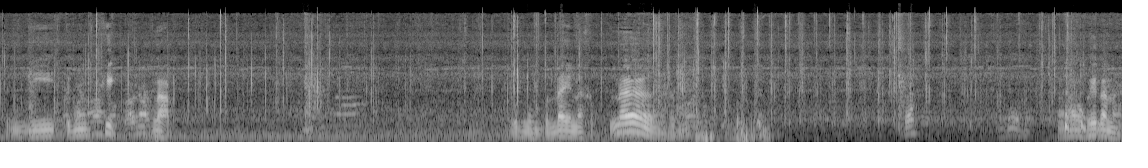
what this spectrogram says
เป็นดีเป็นพริกลาบอุดหนุนกันได้นะครับเน้อนะครับ ของห้องเพชรแล้วนะ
